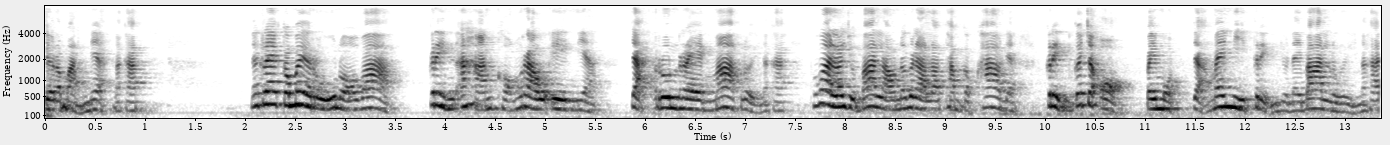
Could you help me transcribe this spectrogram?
เยอรมันเนี่ยนะคะแรกๆก็ไม่รู้เนาะว่ากลิ่นอาหารของเราเองเนี่ยจะรุนแรงมากเลยนะคะ เพราะว่าเราอยู่บ้านเรานะเวลาเราทำกับข้าวเนี่ยกลิ่นก็จะออกไปหมดจะไม่มีกลิ่นอยู่ในบ้านเลยนะคะ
